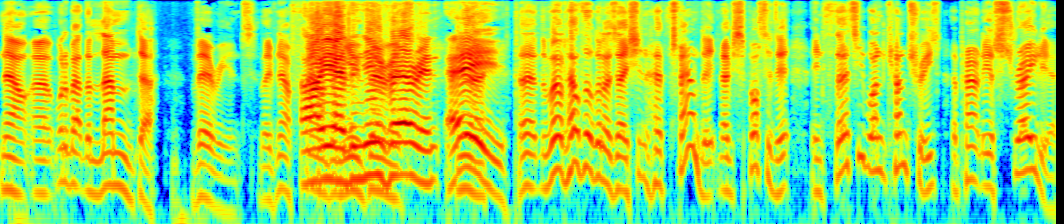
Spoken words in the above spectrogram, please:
Now, uh, what about the Lambda variant? They've now Oh found a yeah, the new variant. Hey. Yeah. Uh, the World Health Organization have found it. They've spotted it in 31 countries. Apparently, Australia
